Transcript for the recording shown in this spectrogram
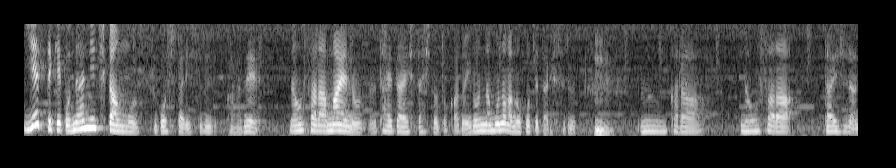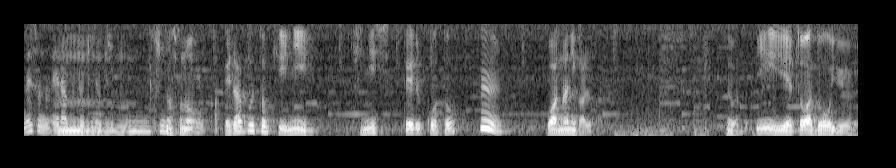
家って結構何日間も過ごしたりするからねなおさら前の滞在した人とかのいろんなものが残ってたりする、うん。うん、からなおさら大事だねその選ぶ時のきうん。うん基でもその準って。選ぶ時に気にしてることうん。は何があるかな？例えばいい家とはどういう？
